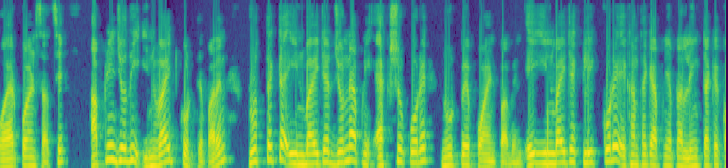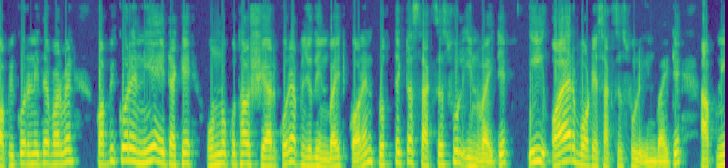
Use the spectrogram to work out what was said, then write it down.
ওয়ার পয়েন্টস আছে। আপনি যদি ইনভাইট করতে পারেন, প্রত্যেকটা ইনভাইটের জন্য আপনি একশো করে নোটপে পয়েন্ট পাবেন। এই ইনভাইটে ক্লিক করে এখান থেকে আপনি আপনার লিঙ্কটাকে কপি করে নিতে পারবেন। কপি করে নিয়ে এটাকে অন্য কোথাও শেয়ার করে আপনি যদি ইনভাইট করেন, প্রত্যেকটা সাকসেসফুল ইনভাইটে এই ওয়ার বটে সাকসেসফুল ইনভাইটে আপনি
